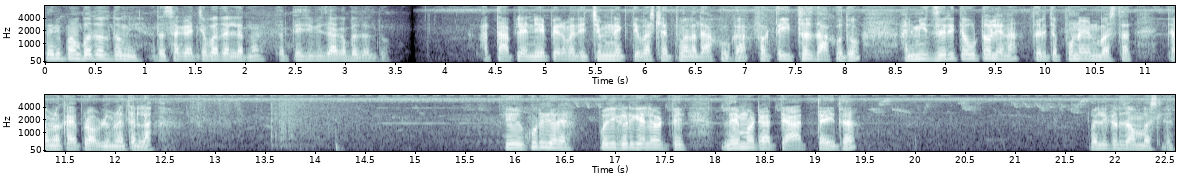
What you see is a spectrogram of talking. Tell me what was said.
तरी पण बदलतो मी. आता सगळ्यांच्या बदलल्यात ना तर त्याची बी जागा बदलतो. आता आपल्या नेपेरमध्ये चिमण्या ते बसल्यात तुम्हाला दाखवू का? फक्त इथंच दाखवतो. आणि मी जरी त्या उठवल्या ना तरी त्या पुन्हा येऊन बसतात. त्यामुळे काय प्रॉब्लेम नाही त्यांना. हे कुठे गेल्या? पलीकडे गेल्या वाटते लय मोठ्या त्या आत्या इथं. पलीकडे जाऊन बसल्यात.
